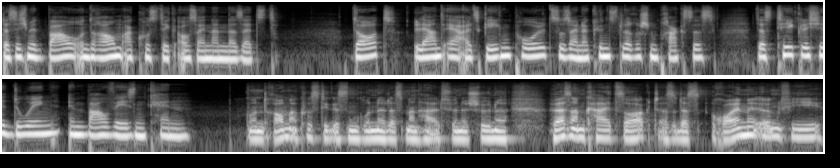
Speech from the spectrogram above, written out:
das sich mit Bau- und Raumakustik auseinandersetzt. Dort lernt er als Gegenpol zu seiner künstlerischen Praxis das tägliche Doing im Bauwesen kennen. Und Raumakustik ist im Grunde, dass man halt für eine schöne Hörsamkeit sorgt, also dass Räume irgendwie,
